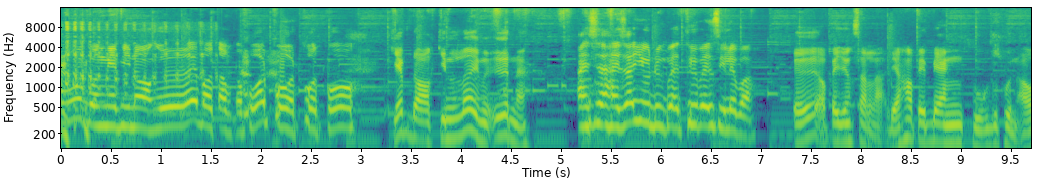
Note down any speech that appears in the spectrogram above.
ยเบิ่งเนี่ยพี่น้องเอ้ยเบาต่ำกับโพดโพดโพดโพดเก็บดอกกินเลยมืออื่นนะไอ้ซะให้ซะอยู่ดึงไปถือเป็นสิเลยบ่เออเอาไปจังสั่นล่ะเดี๋ยวเฮาไปแบ่งปลูกอยู่พุ่นเอา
